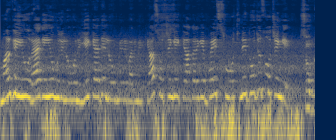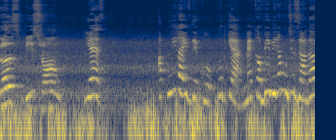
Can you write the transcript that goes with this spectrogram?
मर गई हूँ रह गई हूँ मुझे लोगों ने ये कह दिया लोग मेरे बारे में क्या सोचेंगे क्या करेंगे? भाई सोचने दो जो सोचेंगे। So girls be strong yes अपनी लाइफ देखो, खुद क्या है? मैं कभी भी ना, मुझे ज़्यादा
